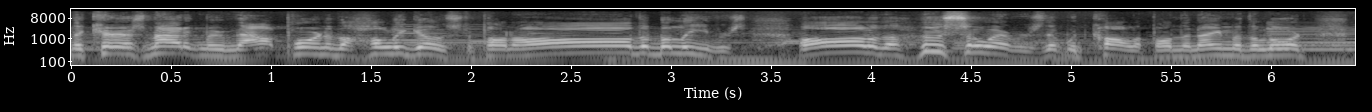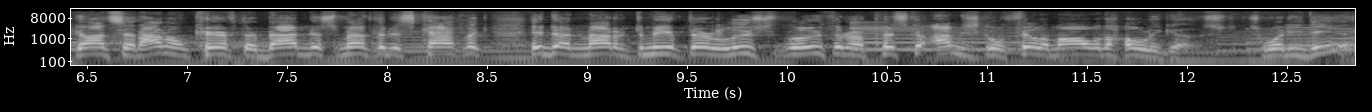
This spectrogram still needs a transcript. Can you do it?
The charismatic move, the outpouring of the Holy Ghost upon all the believers, all of the whosoever's that would call upon the name of the Lord. God said, I don't care if they're Baptist, Methodist, Catholic, it doesn't matter to me if they're Lutheran or Episcopal, I'm just going to fill them all with the Holy Ghost. That's what He did.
